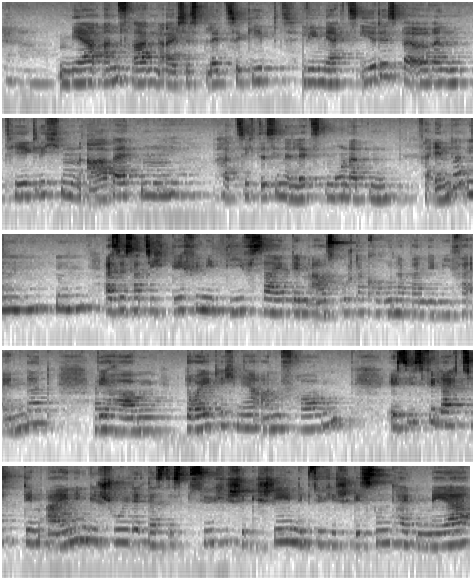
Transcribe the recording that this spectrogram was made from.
Genau. Mehr Anfragen, als es Plätze gibt. Wie merkt ihr das bei euren täglichen Arbeiten? Ja. Hat sich das in den letzten Monaten verändert? Mhm, mhm. Also es hat sich definitiv seit dem Ausbruch der Corona-Pandemie verändert. Wir haben deutlich mehr Anfragen. Es ist vielleicht zu dem einen geschuldet, dass das psychische Geschehen, die psychische Gesundheit mehr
